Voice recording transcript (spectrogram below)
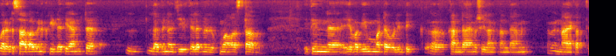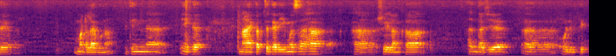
වලට සහභාගී වෙන ක්‍රීඩකයන්ට ලැබෙන ජීවිතය ලැබෙන ලොකුම අවස්ථාව. ඉතින් ඒ වගේම මට ඔලිම්පික් කණ්ඩායම ශ්‍රී ලංකා කණ්ඩායම නායකත්වය මට ලැබුණා. ඉතින් ඒක නායකත්ව දැරීම සහ ශ්‍රී ලංකා දජය ඔලිම්පික්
